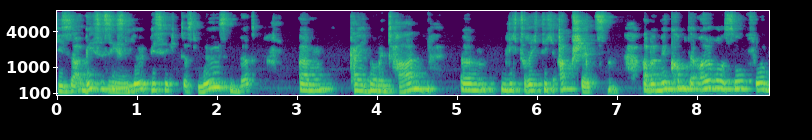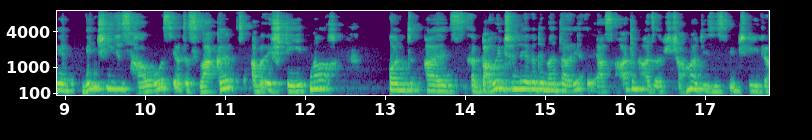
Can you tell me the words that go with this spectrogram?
diese wie, sie sich, mhm. wie sich das lösen wird, ähm, kann ich momentan ähm, nicht richtig abschätzen. Aber mir kommt der Euro so vor wie ein windschiefes Haus, ja, das wackelt, aber es steht noch. Und als äh, Bauingenieur würde man da ja sagen, also schau mal, dieses windschiefe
